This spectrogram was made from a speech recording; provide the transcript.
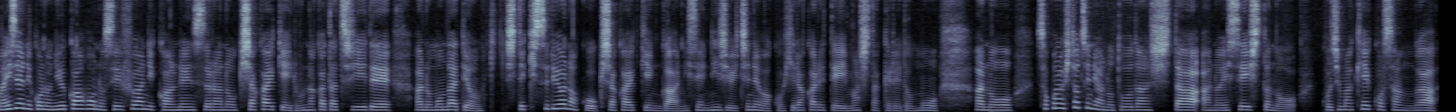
まあ、以前にこの入管法の政府案に関連するあの記者会見、いろんな形であの問題点を指摘するようなこう記者会見が2021年はこう開かれていましたけれども、あのそこの一つにあの登壇したあのエッセイストの小島恵子さんが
